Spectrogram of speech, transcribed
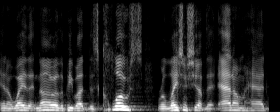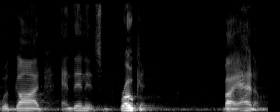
in a way that none of the people had this close relationship that Adam had with God, and then it's broken by Adam.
